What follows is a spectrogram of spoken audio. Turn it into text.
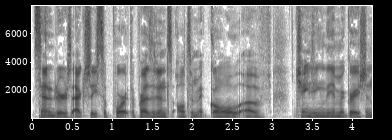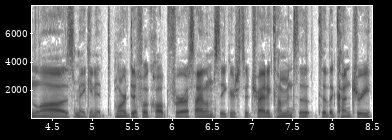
senators actually support the president's ultimate goal of changing the immigration laws, making it more difficult for asylum seekers to try to come into to the country.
